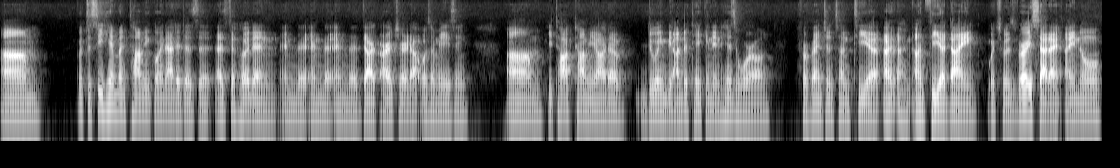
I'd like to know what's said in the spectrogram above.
Um, but to see him and Tommy going at it as the as the Hood and and the and the and the Dark Archer, that was amazing. Um, he talked Tommy out of doing the undertaking in his world for vengeance on Thea uh, on Thea dying, which was very sad. I I know,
